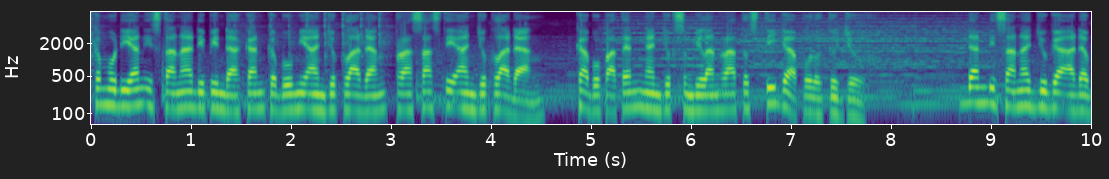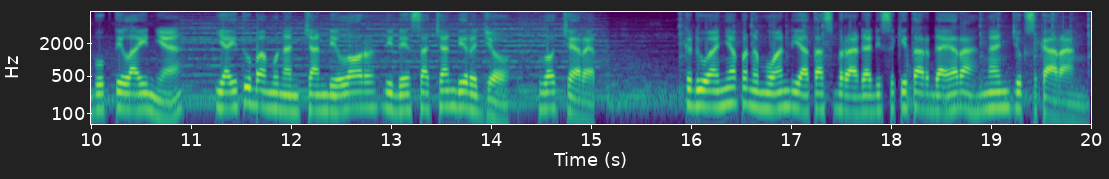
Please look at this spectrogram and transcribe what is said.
Kemudian istana dipindahkan ke bumi Anjuk Ladang, Prasasti Anjuk Ladang, Kabupaten Nganjuk 937. Dan di sana juga ada bukti lainnya, yaitu bangunan Candi Lor di desa Candi Rejo, Loceret. Keduanya penemuan di atas berada di sekitar daerah Nganjuk sekarang.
